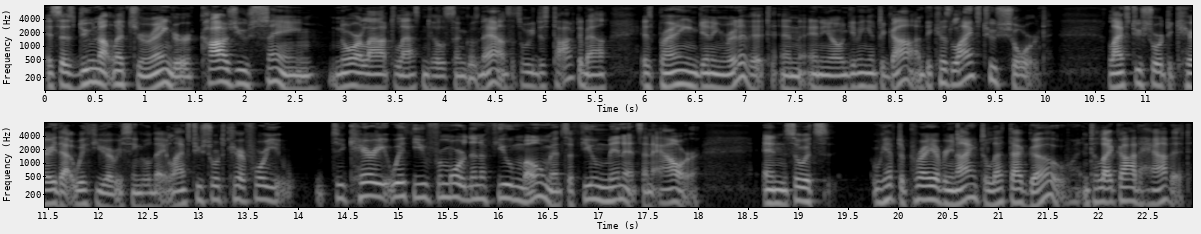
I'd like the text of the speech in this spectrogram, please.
it says, Do not let your anger cause you shame, nor allow it to last until the sun goes down. So that's what we just talked about, is praying and getting rid of it and, and you know, giving it to God because life's too short. Life's too short to carry that with you every single day. Life's too short to carry for you to carry it with you for more than a few moments, a few minutes, an hour. And so it's we have to pray every night to let that go and to let God have it.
